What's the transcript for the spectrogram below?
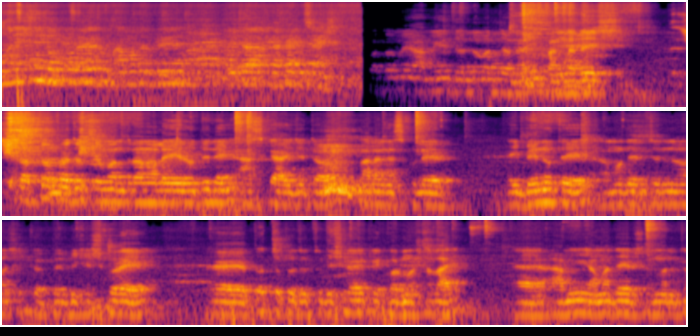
অনেক সুন্দর করে আমাদেরকে এটা দেখা গেছে আমি ধন্যবাদ জানাই বাংলাদেশ তথ্য প্রযুক্তি মন্ত্রণালয়ের অধীনে আজকে আয়োজিত পালান স্কুলের এই ভেনুতে আমাদের জন্য শিক্ষকদের বিশেষ করে তথ্য প্রযুক্তি বিষয়ক কর্মশালায় আমি আমাদের সম্মানিত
